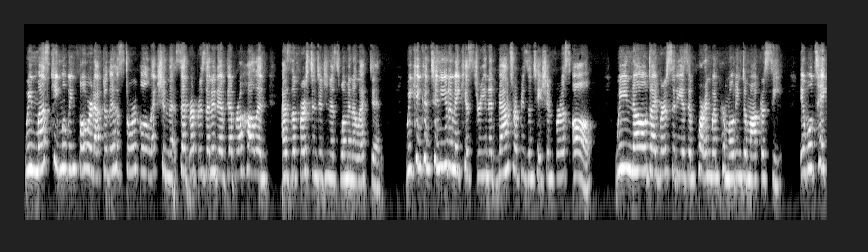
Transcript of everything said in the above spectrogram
We must keep moving forward after the historical election that sent Representative Deborah Haaland as the first Indigenous woman elected. We can continue to make history and advance representation for us all. We know diversity is important when promoting democracy. It will take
